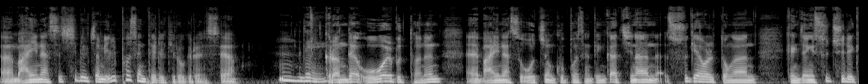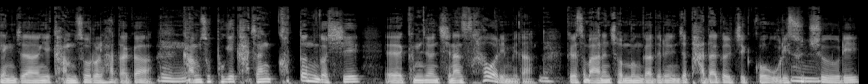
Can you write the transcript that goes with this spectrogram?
어, 마이너스 11.1%를 기록을 했어요. 음, 네. 그런데 5월부터는 마이너스 5.9% 그러니까 지난 수개월 동안 굉장히 수출이 굉장히 감소를 하다가 네. 감소폭이 가장 컸던 것이 에, 금년 지난 4월입니다. 네. 음. 그래서 많은 전문가들은 이제 바닥을 찍고 우리 수출이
